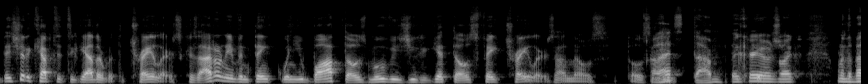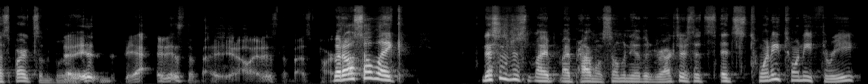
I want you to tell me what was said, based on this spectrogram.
they should have kept it together with the trailers because I don't even think when you bought those movies you could get those fake trailers on those those. Oh, that's dumb. Big Career was like one of the best parts of the movie. is, yeah, it is the best. You know, it is the best part. But also, like, this is just my my problem with so many other directors. It's it's 2023.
